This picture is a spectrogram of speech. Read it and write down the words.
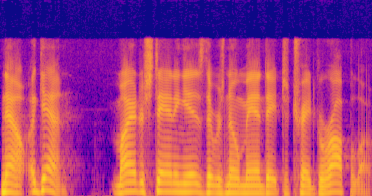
Now, again, my understanding is there was no mandate to trade Garoppolo.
